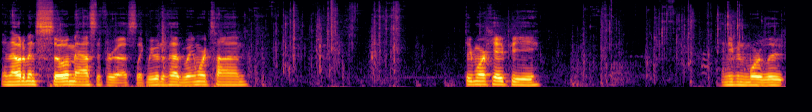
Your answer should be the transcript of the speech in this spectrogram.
And that would have been so massive for us. Like, we would have had way more time. Three more KP. And even more loot.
